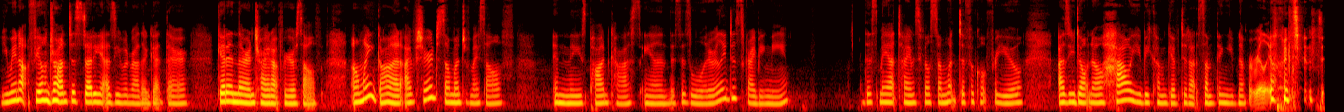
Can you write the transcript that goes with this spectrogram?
you may not feel drawn to study as you would rather get there. Get in there and try it out for yourself. Oh my God, I've shared so much of myself in these podcasts, and this is literally describing me. This may at times feel somewhat difficult for you as you don't know how you become gifted at something you've never really looked into.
